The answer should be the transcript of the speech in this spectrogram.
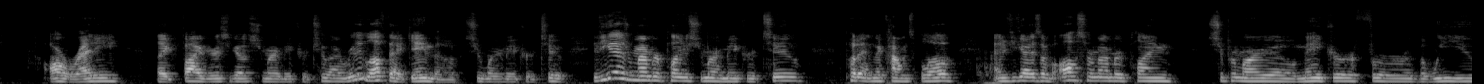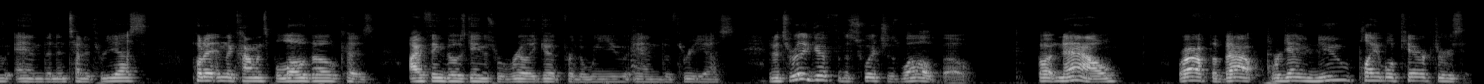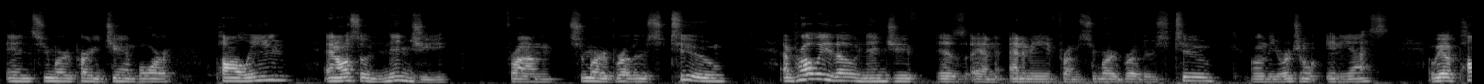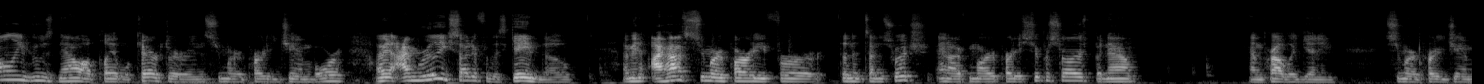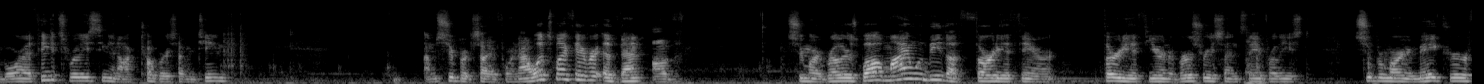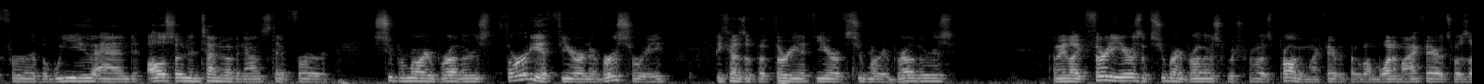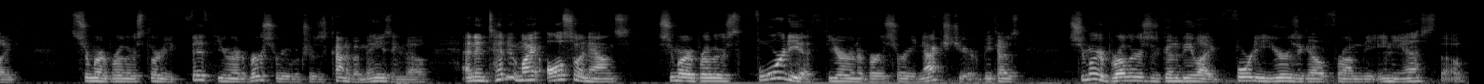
already like five years ago, Super Mario Maker 2. I really love that game though, Super Mario Maker 2. If you guys remember playing Super Mario Maker 2, put it in the comments below. And if you guys have also remembered playing Super Mario Maker for the Wii U and the Nintendo 3DS, put it in the comments below though, because I think those games were really good for the Wii U and the 3DS. And it's really good for the Switch as well though. But now, right off the bat, we're getting new playable characters in Super Mario Party Jamboree Pauline, and also Ninji from Super Mario Brothers 2. And probably though Ninji is an enemy from Super Mario Brothers 2 on the original NES. And we have Pauline, who's now a playable character in Super Mario Party Jamboree. I mean, I'm really excited for this game though. I mean, I have Super Mario Party for the Nintendo Switch, and I have Mario Party Superstars, but now I'm probably getting Super Mario Party Jamboree. I think it's releasing in October 17th. I'm super excited for. Now, what's my favorite event of Super Mario Brothers? Well, mine would be the 30th year, 30th year anniversary since they've released Super Mario Maker for the Wii U, and also Nintendo have announced it for Super Mario Brothers 30th year anniversary because of the 30th year of Super Mario Brothers. I mean, like 30 years of Super Mario Brothers, which was probably my favorite though, but one of my favorites was like Super Mario Brothers 35th year anniversary, which was kind of amazing though. And Nintendo might also announce Super Mario Brothers 40th year anniversary next year because Super Mario Brothers is going to be like 40 years ago from the NES though.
